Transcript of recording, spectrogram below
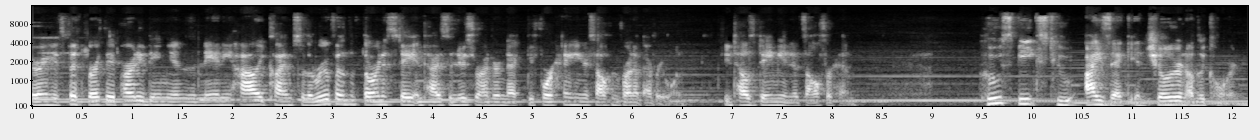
During his fifth birthday party, Damien's nanny Holly climbs to the roof of the Thorn estate and ties the noose around her neck before hanging herself in front of everyone. She tells Damien it's all for him. Who speaks to Isaac in Children of the Corn?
